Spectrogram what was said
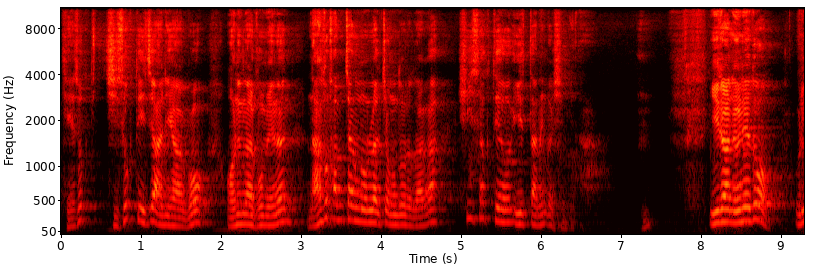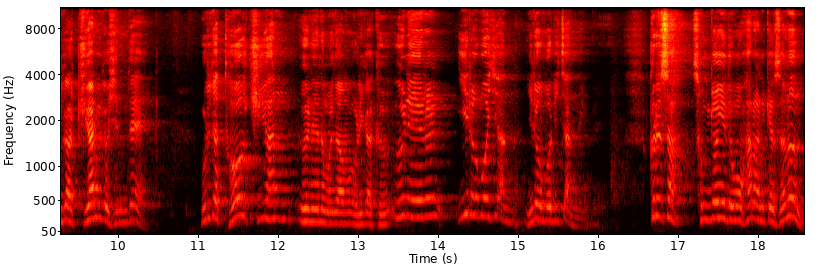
계속 지속되지 아니하고 어느 날 보면은 나도 깜짝 놀랄 정도로다가 희석되어 있다는 것입니다. 이러한 은혜도 우리가 귀한 것인데 우리가 더 귀한 은혜는 뭐냐면 우리가 그 은혜를 잃어버리지 않는, 잃어버리지 않는 거예요. 그래서 성경에 보면 하나님께서는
